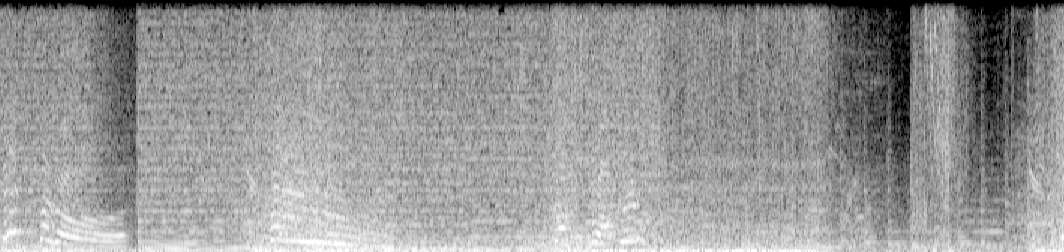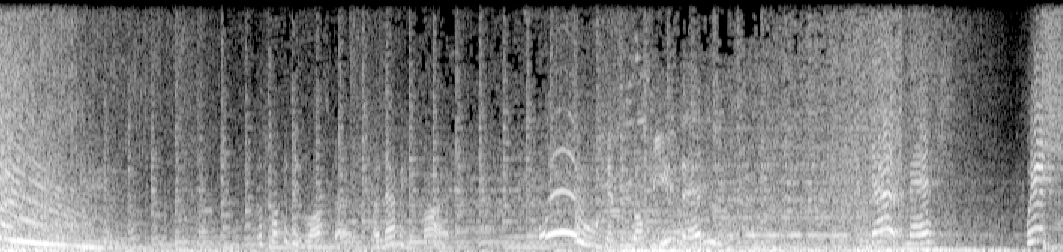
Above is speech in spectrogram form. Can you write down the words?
Let's go! Boom! Stop, fucker! Boom! The fuck are these last guys? Are they having a fight? Ooh, get them off you then! Don't mess with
